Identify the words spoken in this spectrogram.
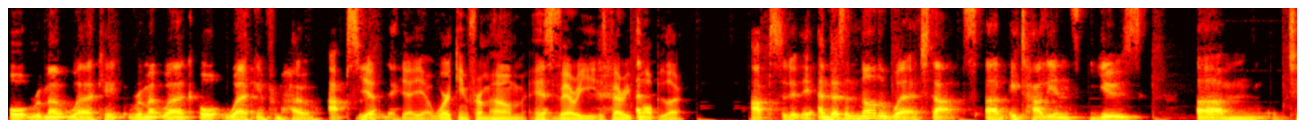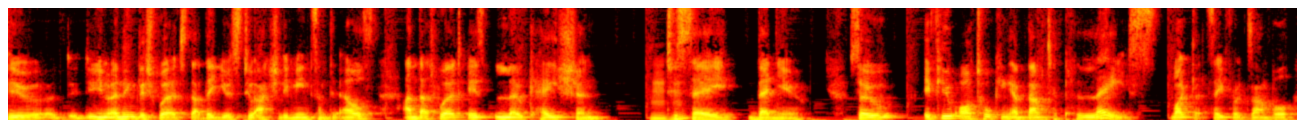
or remote working, remote work, or working from home. Absolutely. Yeah, yeah, yeah. Working from home is yes. very is very popular. And absolutely. And there's another word that um, Italians use um, to you know an English word that they use to actually mean something else, and that word is location mm-hmm. to say venue. So if you are talking about a place, like let's say for example,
